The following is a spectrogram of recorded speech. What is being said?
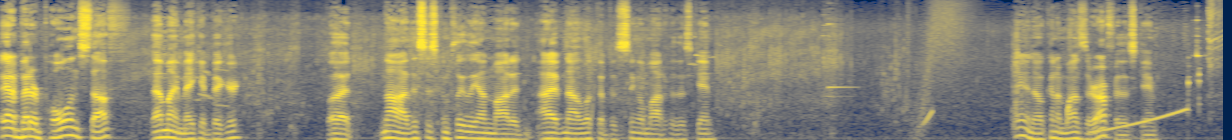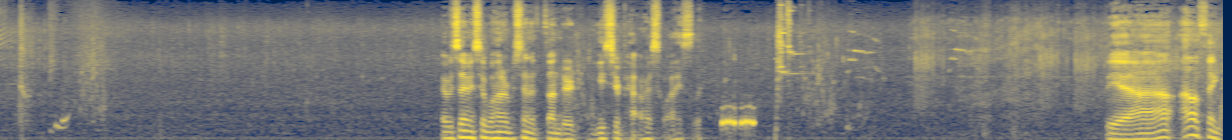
I got a better pole and stuff. That might make it bigger. But, nah, this is completely unmodded. I have not looked up a single mod for this game. I don't know what kind of mods there are for this game. Every time you say 100% of Thundered, use your powers wisely. But yeah, I, I don't think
